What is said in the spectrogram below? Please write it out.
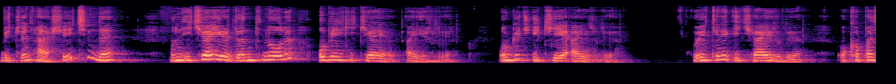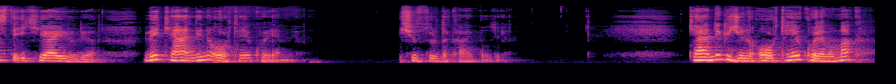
Bütün her şey içinde. Bunu ikiye ayırdığında ne oluyor? O bilgi ikiye ayrılıyor. O güç ikiye ayrılıyor. O yetenek ikiye ayrılıyor. O kapasite ikiye ayrılıyor. Ve kendini ortaya koyamıyor. İş huzurda kayboluyor. Kendi gücünü ortaya koyamamak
